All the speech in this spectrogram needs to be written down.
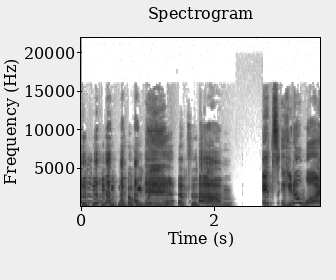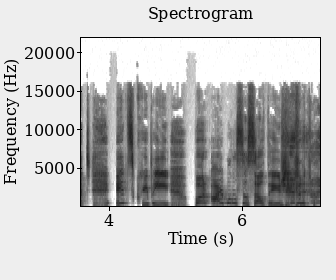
no, we wouldn't. That's the top. Um, it's you know what? It's creepy, but I'm also South Asian, and I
